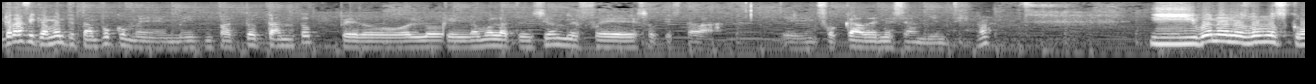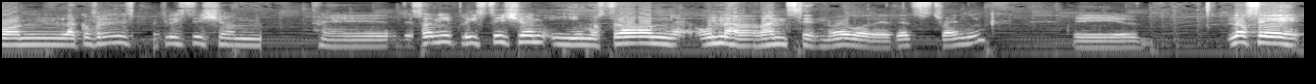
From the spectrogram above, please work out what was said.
gráficamente tampoco me, impactó tanto, pero lo que llamó la atención fue eso que estaba eh, enfocado en ese ambiente, ¿no? Y bueno, nos vamos con la conferencia de PlayStation eh, de Sony PlayStation y mostraron un avance nuevo de Death Stranding. no sé,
